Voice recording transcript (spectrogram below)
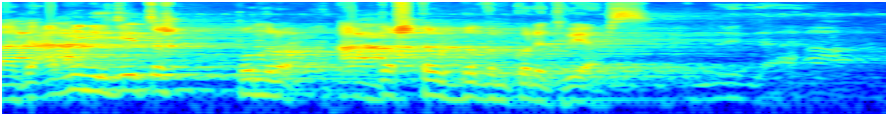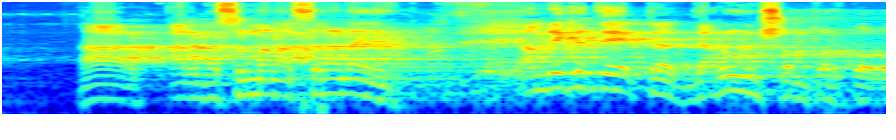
বাকি আমি নিজেই তো পনেরো, আট, দশটা উদ্বোধন করে ধুয়ে আসছি। আর আর মুসলমান আছে না নাই? আমেরিকাতে একটা দারুণ সম্পর্ক,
